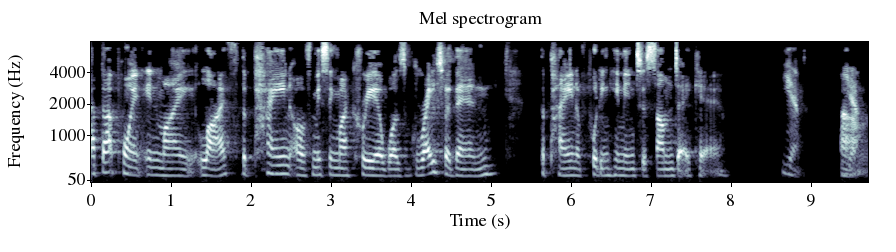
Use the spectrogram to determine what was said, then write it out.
at that point in my life, the pain of missing my career was greater than the pain of putting him into some daycare. Yeah. Um, yeah.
